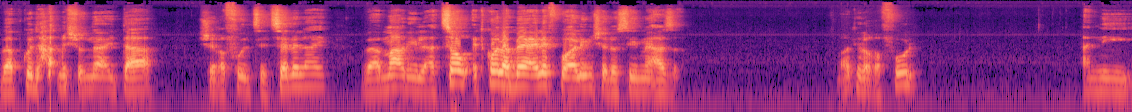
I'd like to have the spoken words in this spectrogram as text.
והפקודה הראשונה הייתה שרפול צלצל אליי, ואמר לי לעצור את כל המאה אלף פועלים שנוסעים מעזה. אמרתי לו, רפול, אני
